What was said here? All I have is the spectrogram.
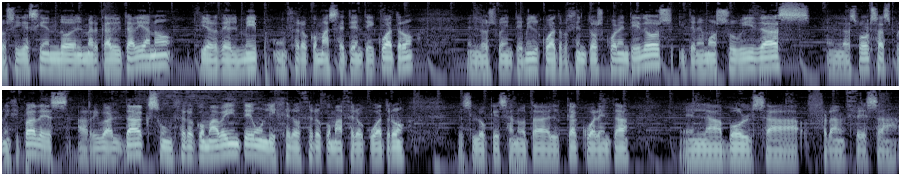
lo sigue siendo el mercado italiano, pierde el MIP un 0,74 en los 20.442 y tenemos subidas en las bolsas principales. Arriba el DAX un 0,20, un ligero 0,04 es lo que se anota el CAC 40 en la bolsa francesa.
